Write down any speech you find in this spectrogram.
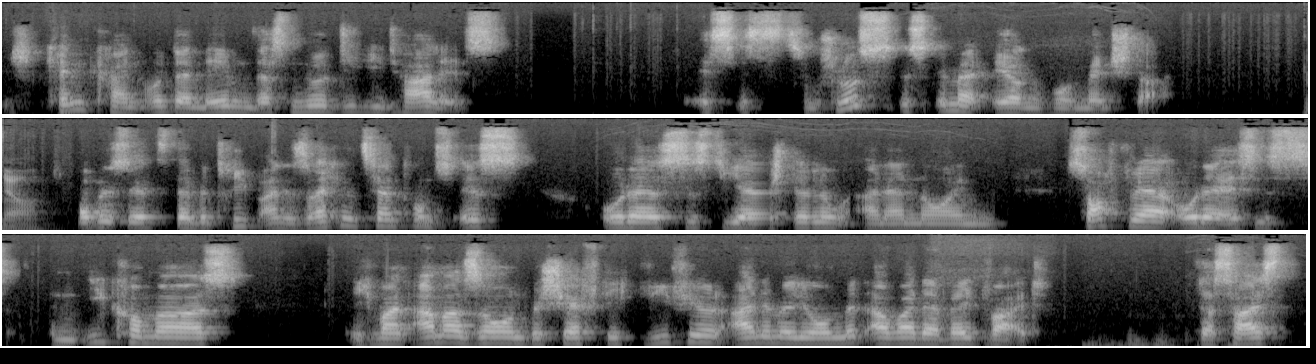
Ich kenne kein Unternehmen, das nur digital ist. Es ist zum Schluss ist immer irgendwo ein Mensch da. Ja. Ob es jetzt der Betrieb eines Rechenzentrums ist oder es ist die Erstellung einer neuen Software oder es ist ein E-Commerce. Ich meine, Amazon beschäftigt wie viel? Eine Million Mitarbeiter weltweit. Das heißt,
